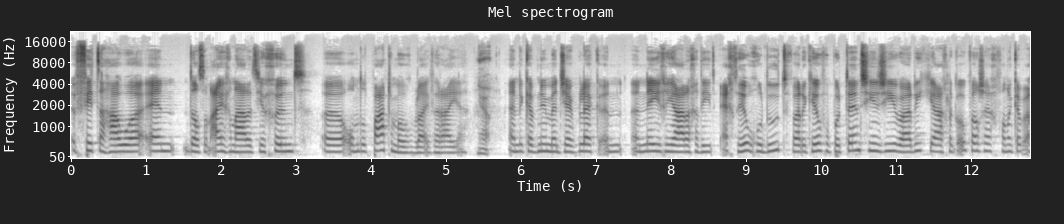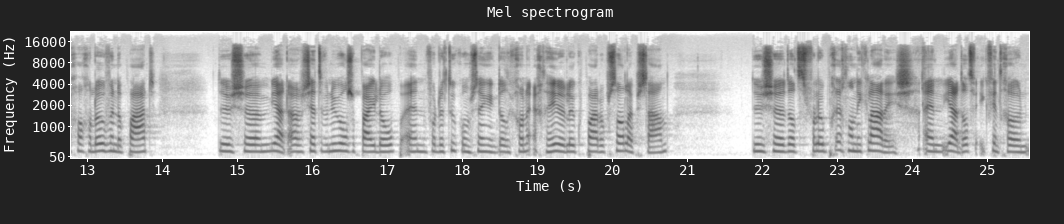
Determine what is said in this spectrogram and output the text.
fit te houden. En dat een eigenaar het je gunt eh, om dat paard te mogen blijven rijden. Ja. En ik heb nu met Jack Black een, een negenjarige die het echt heel goed doet. Waar ik heel veel potentie in zie. Waar Rietje eigenlijk ook wel zegt van ik heb echt wel geloof in dat paard. Dus ehm, ja, daar zetten we nu onze pijlen op. En voor de toekomst denk ik dat ik gewoon echt hele leuke paarden op stal heb staan. Dus eh, dat het voorlopig echt nog niet klaar is. En ja, dat, ik vind gewoon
